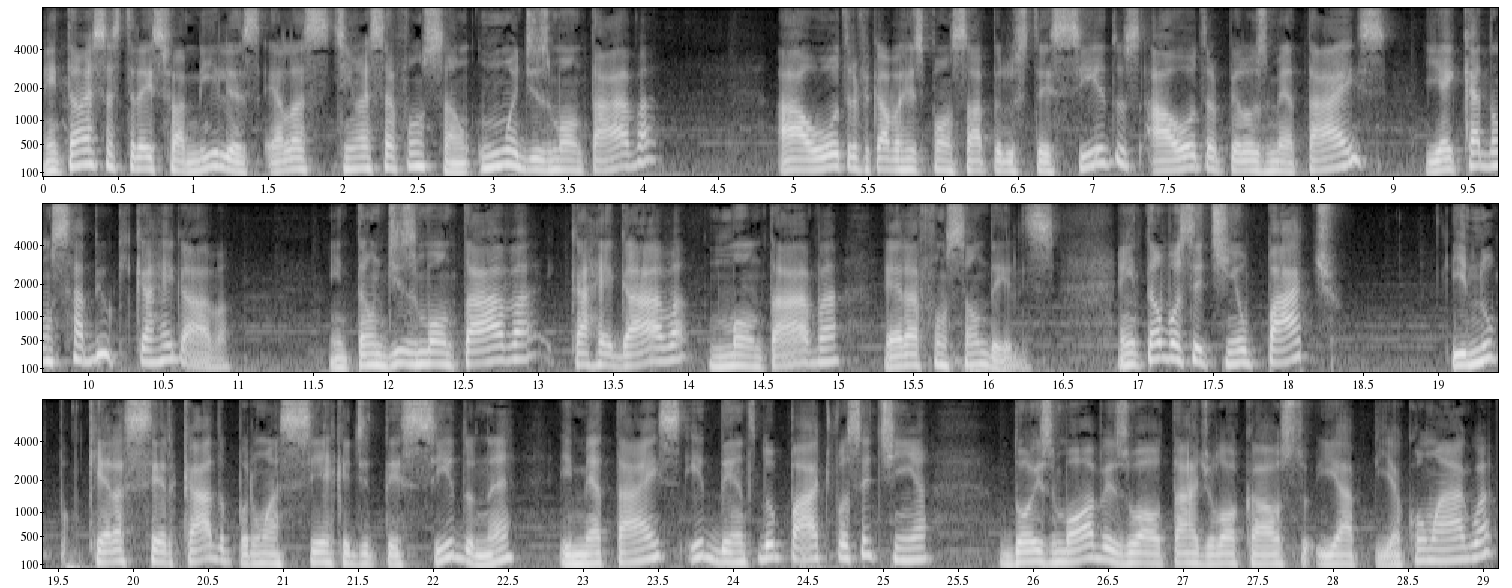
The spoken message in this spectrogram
Então essas três famílias, elas tinham essa função. Uma desmontava, a outra ficava responsável pelos tecidos, a outra pelos metais, e aí cada um sabia o que carregava. Então desmontava, carregava, montava, era a função deles. Então você tinha o pátio e no que era cercado por uma cerca de tecido, né, e metais, e dentro do pátio você tinha dois móveis, o altar de holocausto e a pia com água,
